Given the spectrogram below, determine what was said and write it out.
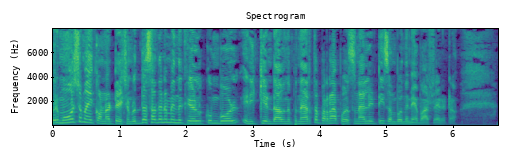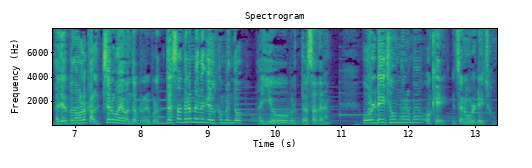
ഒരു മോശമായ കൊണ്ടേഷൻ വൃദ്ധസദനം എന്ന് കേൾക്കുമ്പോൾ എനിക്ക് ഉണ്ടാവുന്ന ഇപ്പം നേരത്തെ പറഞ്ഞ പേഴ്സണാലിറ്റി സംഭവം തന്നെയാണ് ഭാഷ കേട്ടോ. അത് ചിലപ്പോൾ നമ്മളെ കൾച്ചറുമായി ബന്ധപ്പെട്ടത് വൃദ്ധസദനം എന്ന് കേൾക്കുമ്പോൾ എന്തോ അയ്യോ വൃദ്ധസദനം. ഓൾഡ് ഏജ് ഹോം എന്ന് പറയുമ്പോൾ okay it's an old age home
